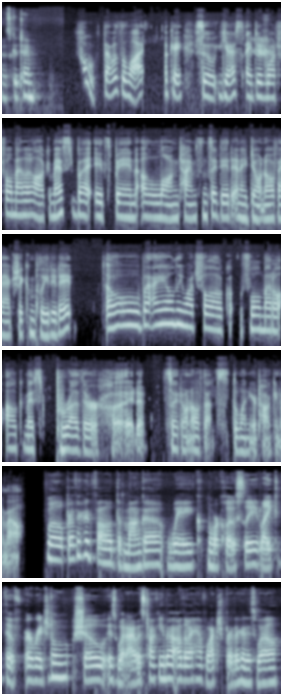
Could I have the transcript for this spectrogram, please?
was a good time. Oh, that was a lot. Okay, so yes, I did watch Full Metal Alchemist, but it's been a long time since I did, and I don't know if I actually completed it. Oh, but I only watched Full, Al- Full Metal Alchemist Brotherhood, so I don't know if that's the one you're talking about. Well, Brotherhood followed the manga way more closely. Like the original show is what I was talking about, although I have watched Brotherhood as well.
